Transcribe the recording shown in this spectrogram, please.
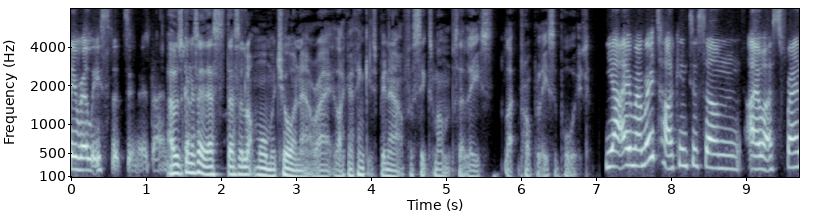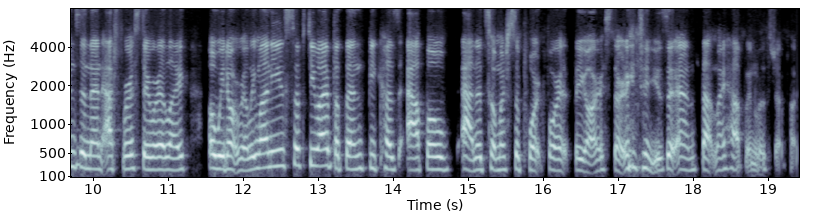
they released it sooner than. I was going to say that's that's a lot more mature now, right? Like I think it's been out for six months at least, like properly supported. Yeah, I remember talking to some iOS friends, and then at first they were like, oh, we don't really want to use Swift UI, but then because Apple added so much support for it, they are starting to use it, and that might happen with Jetpack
